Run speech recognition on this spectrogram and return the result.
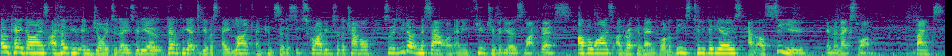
Okay guys, I hope you enjoyed today's video. Don't forget to give us a like and consider subscribing to the channel so that you don't miss out on any future videos like this. Otherwise, I'd recommend one of these two videos and I'll see you in the next one. Thanks.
